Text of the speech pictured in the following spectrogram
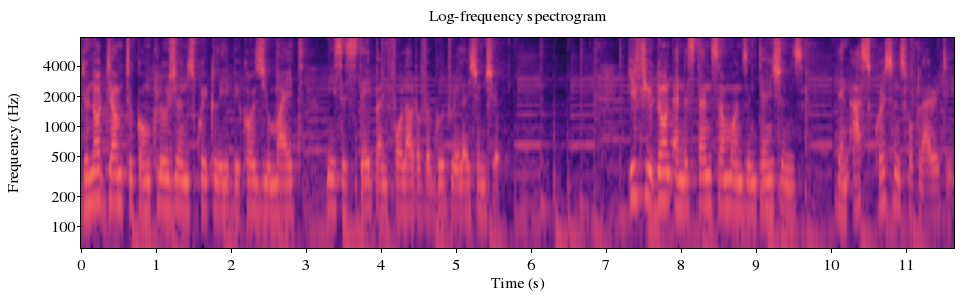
Do not jump to conclusions quickly because you might miss a step and fall out of a good relationship. If you don't understand someone's intentions, then ask questions for clarity.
